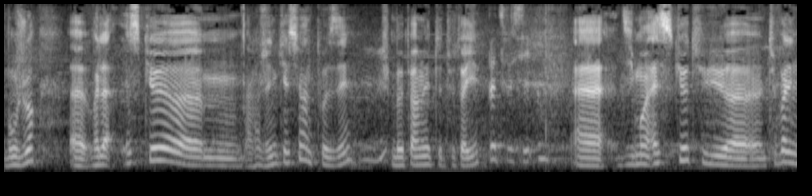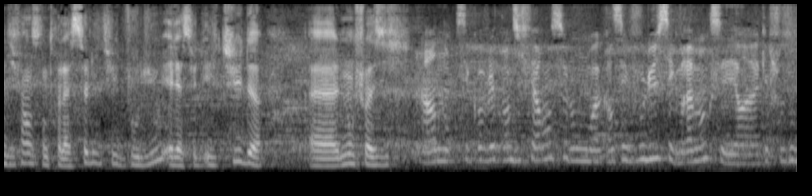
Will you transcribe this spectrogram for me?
Bonjour. Euh, voilà. Est-ce que euh, alors j'ai une question à te poser. Je me permets de te tutoyer. Pas de souci. Euh, Dis-moi, est-ce que tu euh, tu vois une différence entre la solitude voulue et la solitude euh, non choisie Alors non, c'est complètement différent selon moi. Quand c'est voulu, c'est vraiment que c'est euh, quelque chose dont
